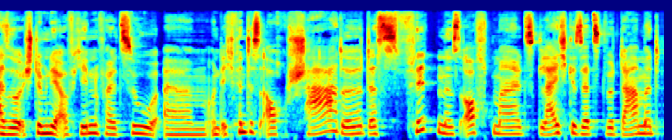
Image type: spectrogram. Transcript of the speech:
Also ich stimme dir auf jeden Fall zu. Ähm, und ich finde es auch schade, dass Fitness oftmals gleichgesetzt wird damit,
